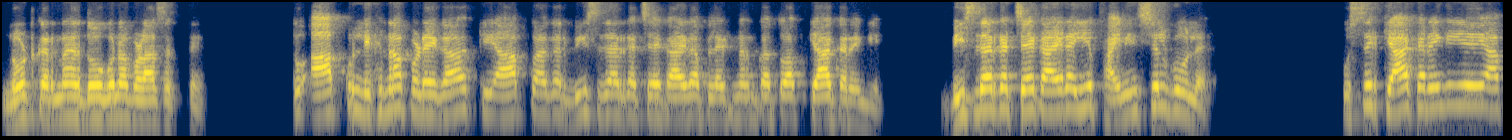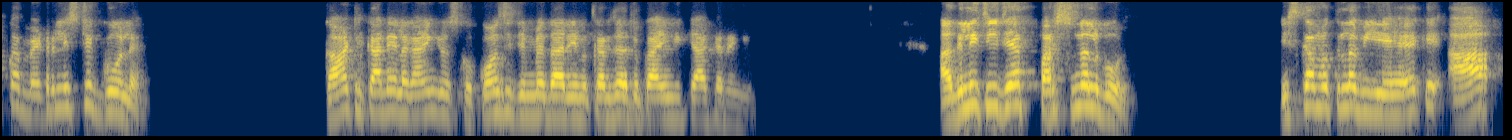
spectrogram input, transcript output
नोट करना है, दो गुना बढ़ा सकते हैं। तो आपको लिखना पड़ेगा कि आपका अगर बीस हज़ार का चेक आएगा प्लेटिनम का तो आप क्या करेंगे? बीस हज़ार का चेक आएगा, ये फाइनेंशियल गोल है। उससे क्या करेंगे? ये आपका मेटेरियलिस्टिक गोल है। कहाँ ठिकाने लगाएँगे उसको? कौन सी ज़िम्मेदारी में कर्जा चुकाएँगे, क्या करेंगे? अगली चीज़ है पर्सनल गोल इसका मतलब ये है कि आप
